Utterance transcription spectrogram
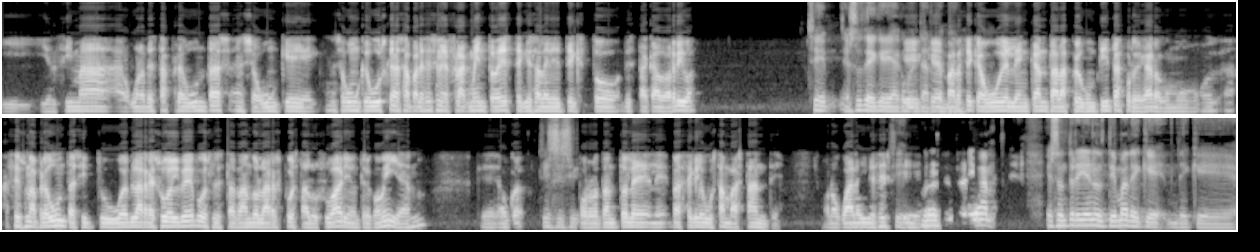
y, encima algunas de estas preguntas, en según que según que buscas, apareces en el fragmento este que sale de texto destacado arriba. Sí, eso te quería comentar. Que, parece que a Google le encantan las preguntitas, porque claro, como haces una pregunta, si tu web la resuelve, pues le estás dando la respuesta al usuario, entre comillas, ¿no? sí, sí, sí. Por lo tanto, le, parece que le gustan bastante. Con lo cual hay veces que... Esto entraría en el tema de que, de que,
